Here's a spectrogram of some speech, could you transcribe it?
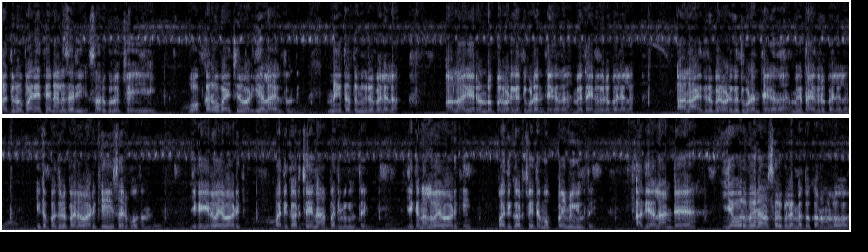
పది రూపాయలు అయితే నెలసరి సరుకులు వచ్చాయి. ఒక్క రూపాయి ఇచ్చిన వాడికి ఎలా వెళ్తుంది? మిగతా తొమ్మిది రూపాయలు ఎలా? అలాగే రెండు రూపాయల వాడికి కూడా అంతే కదా. మిగతా ఎనిమిది రూపాయలు ఎలా? అలా ఐదు రూపాయల వాడికి కూడా అంతే కదా మిగతా ఐదు రూపాయలు ఇక పది రూపాయల వాడికి సరిపోతుంది. ఇక ఇరవై వాడికి పది ఖర్చు అయినా పది మిగులుతాయి. ఇక నలభై వాడికి పది ఖర్చు అయితే ముప్పై మిగులుతాయి. అది ఎలా అంటే ఎవరిపైనా సరుకుల అమ్మే దుకాణంలో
